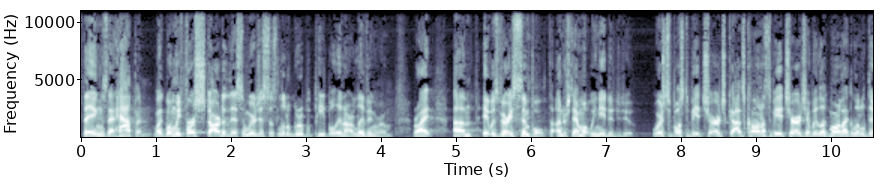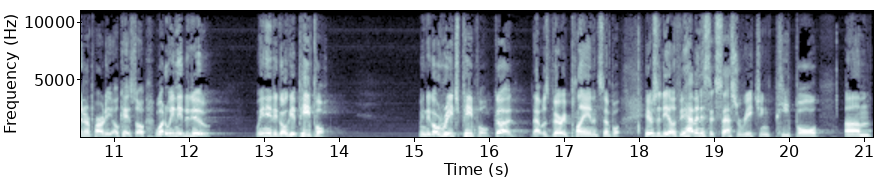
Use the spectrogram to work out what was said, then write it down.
things that happen. Like when we first started this, and we were just this little group of people in our living room, right? Um, it was very simple to understand what we needed to do. We're supposed to be a church. God's calling us to be a church, and we look more like a little dinner party. Okay, so what do we need to do? We need to go get people. We need to go reach people. Good. That was very plain and simple. Here's the deal if you have any success reaching people, um,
